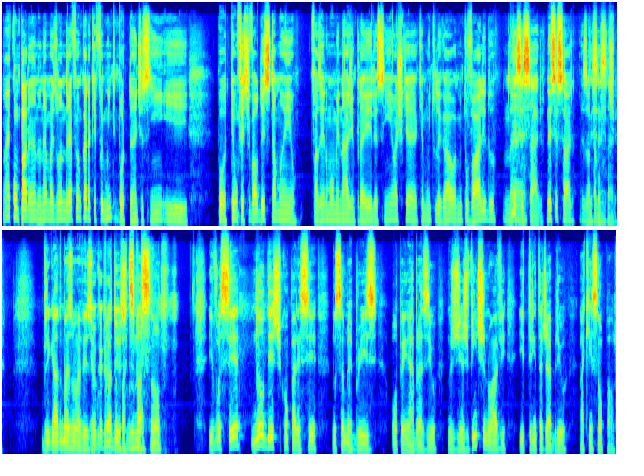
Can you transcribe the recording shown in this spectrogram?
não é comparando, né? Mas o André foi um cara que foi muito importante, assim, e pô, ter um festival desse tamanho fazendo uma homenagem para ele, assim, eu acho que é, que é muito legal, é muito válido, né? Necessário. Necessário, exatamente. Necessário. Obrigado mais uma vez, Eu Hugo, que pela agradeço, Brunão. participação. E você não deixe de comparecer no Summer Breeze Open Air Brasil nos dias 29 e 30 de abril aqui em São Paulo.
